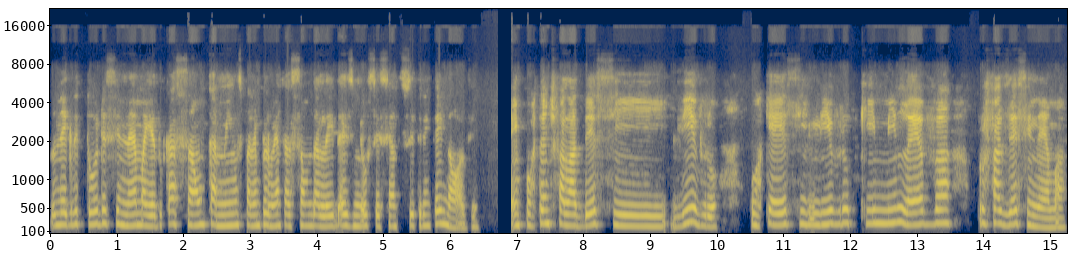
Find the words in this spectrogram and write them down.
do Negritude, Cinema e Educação, Caminhos para a Implementação da Lei 10.639. É importante falar desse livro, porque é esse livro que me leva para fazer cinema.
